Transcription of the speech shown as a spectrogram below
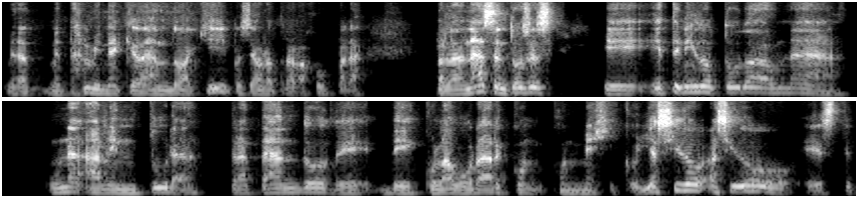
¿verdad? Me terminé quedando aquí y pues ahora trabajo para, para la NASA. Entonces, eh, he tenido toda una, una aventura tratando de, de colaborar con, con, México y ha sido, ha sido este,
